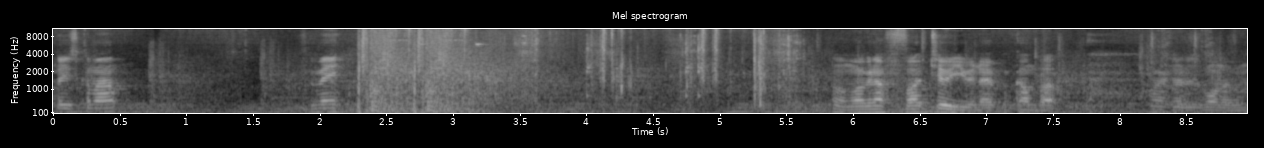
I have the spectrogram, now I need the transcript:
Please come out. For me. Oh, am I gonna have to fight two of you in open combat? Or is that just one of them?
